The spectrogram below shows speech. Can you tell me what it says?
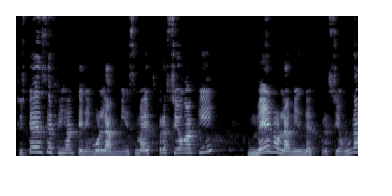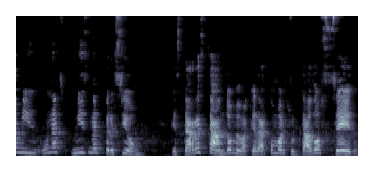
Si ustedes se fijan, tenemos la misma expresión aquí, menos la misma expresión. Una, una misma expresión que está restando me va a quedar como resultado 0.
